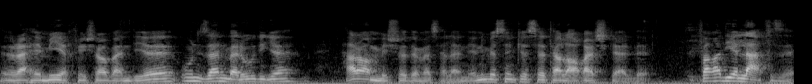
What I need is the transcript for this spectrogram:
رحمی خیشابندیه اون زن بر او دیگه حرام می‌شده مثلا. یعنی مثل اینکه سه طلاقش کرده. فقط یه لفظه.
